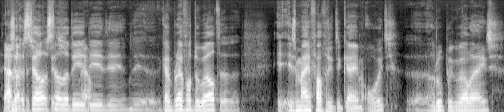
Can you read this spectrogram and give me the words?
ja dus, stel, stel dat die, ja. die, die, die, kijk, Breath of the Wild uh, is mijn favoriete game ooit, roep ik wel eens.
